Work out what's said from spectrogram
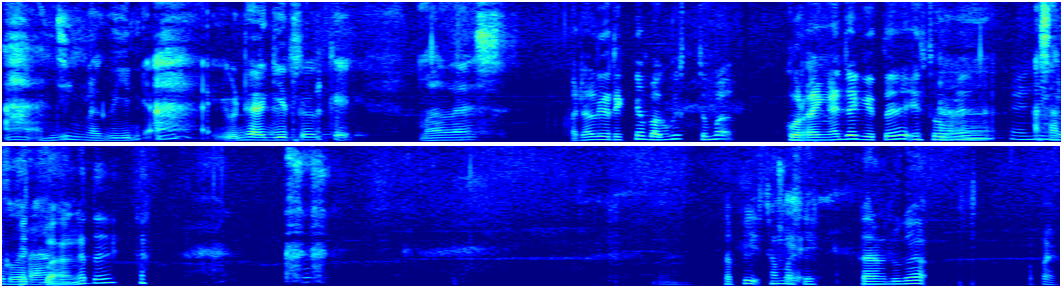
ah anjing lagu ini ah udah gitu kayak malas Padahal liriknya bagus, cuma kurang aja gitu ya instrumennya. Ah, Kayaknya asa ngebeat kurang. banget ya. Tapi sama Kayak- sih, sekarang juga apa ya?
